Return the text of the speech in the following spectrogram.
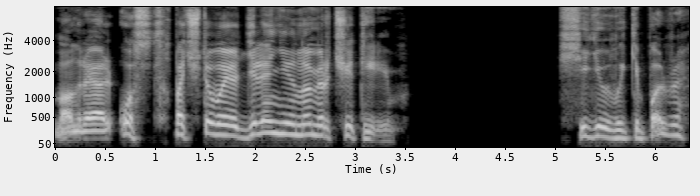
«Монреаль-Ост, почтовое отделение номер четыре». Сидя в экипаже,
